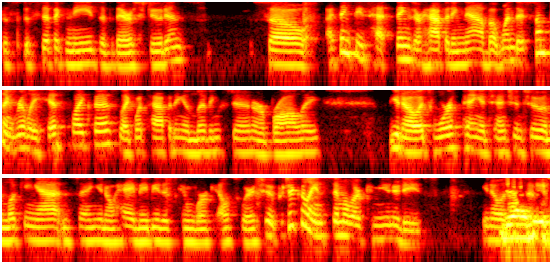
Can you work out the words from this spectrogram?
the specific needs of their students. So I think these ha- things are happening now. But when there's something really hits like this, like what's happening in Livingston or Brawley, you know, it's worth paying attention to and looking at and saying, you know, hey, maybe this can work elsewhere too, particularly in similar communities. You know, yeah, it,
